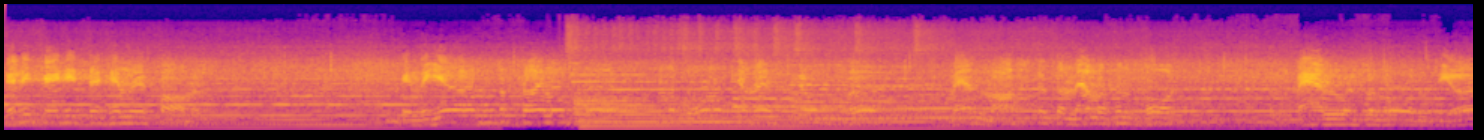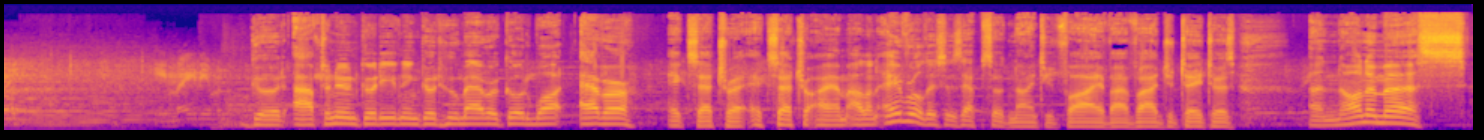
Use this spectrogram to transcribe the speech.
dedicated to Henry. In the of the primal the dawn of terrestrial birth, man mastered the mammoth and horde, man was the lord of the earth. Good afternoon, good evening, good whomever, good whatever, etc., etc. I am Alan Averill. This is episode 95 of Agitators Anonymous.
